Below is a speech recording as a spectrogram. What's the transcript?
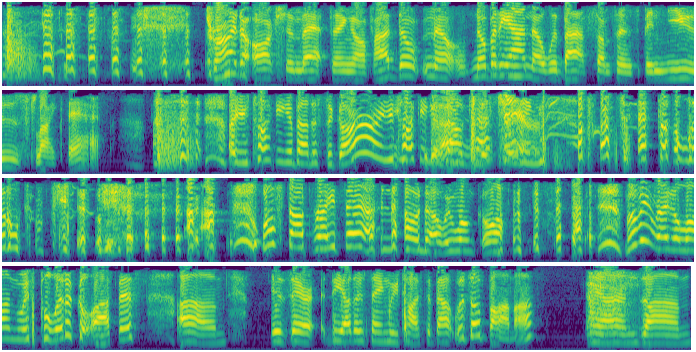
Try to auction that thing off. I don't know. Nobody I know would buy something that's been used like that. are you talking about a cigar, or are you talking about the I'm a little confused. we'll stop right there. No, no, we won't go on with that. Moving right along with political office, um, is there the other thing we talked about was Obama, and um,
